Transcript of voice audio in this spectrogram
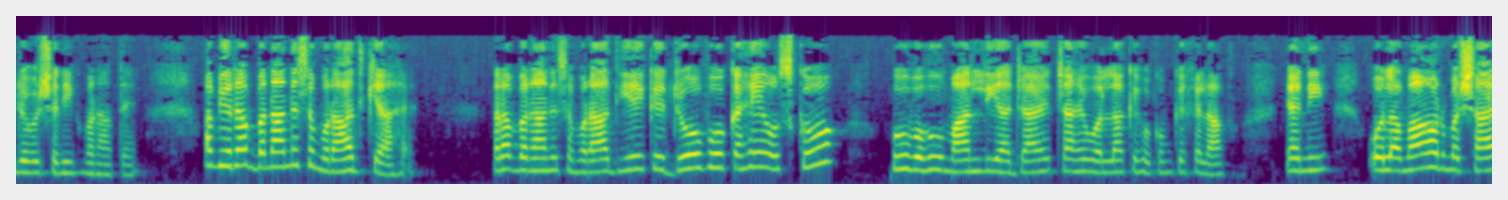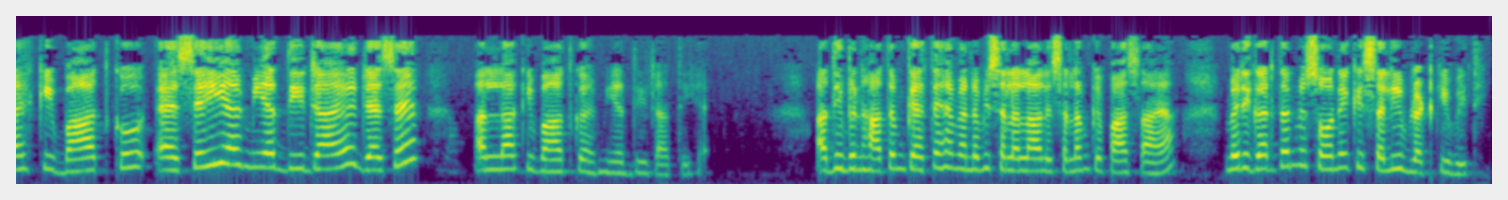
جو وہ شریک بناتے ہیں۔ اب یہ رب بنانے سے مراد کیا ہے؟ رب بنانے سے مراد یہ کہ جو وہ کہیں اس کو ہو بہو مان لیا جائے، چاہے وہ اللہ کے حکم کے خلاف۔ یعنی علماء اور مشائق کی بات کو ایسے ہی اہمیت دی جائے جیسے اللہ کی بات کو اہمیت دی جاتی ہے۔ ادی بن حاتم کہتے ہیں، میں نبی صلی اللہ علیہ وسلم کے پاس آیا، میری گردن میں سونے کی سلیب لٹکی ہوئی تھی۔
